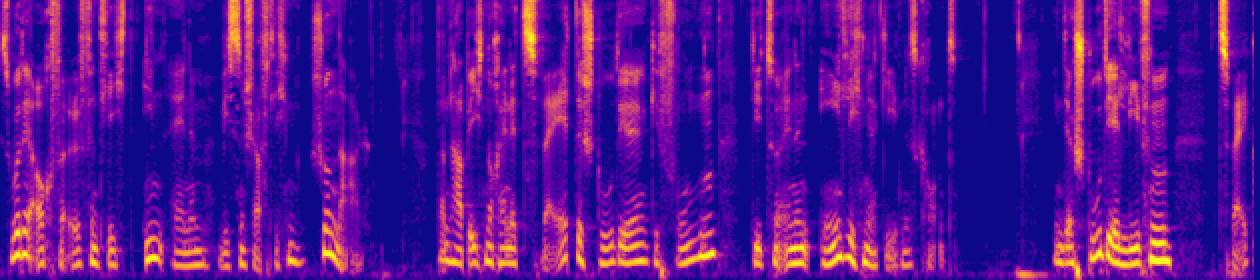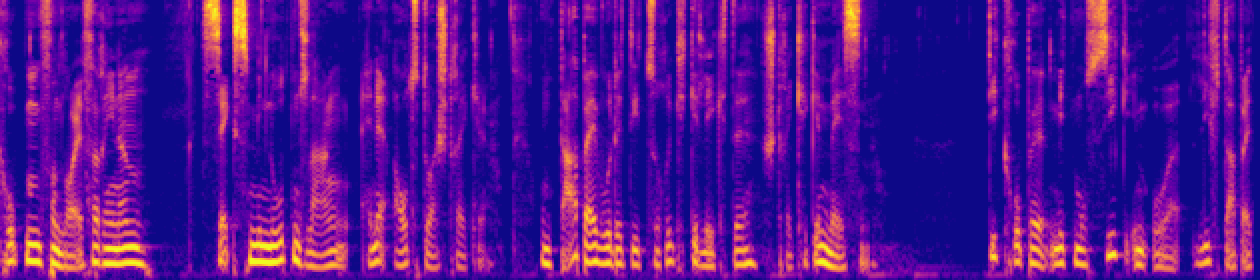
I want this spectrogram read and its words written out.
Es wurde auch veröffentlicht in einem wissenschaftlichen Journal. Dann habe ich noch eine zweite Studie gefunden, die zu einem ähnlichen Ergebnis kommt. In der Studie liefen zwei Gruppen von Läuferinnen sechs Minuten lang eine Outdoor-Strecke und dabei wurde die zurückgelegte Strecke gemessen. Die Gruppe mit Musik im Ohr lief dabei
